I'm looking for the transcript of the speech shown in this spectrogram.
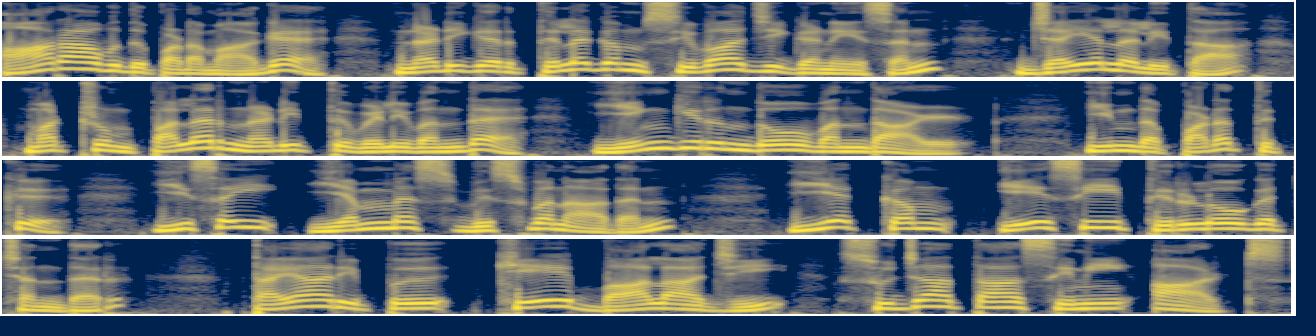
ஆறாவது படமாக நடிகர் திலகம் சிவாஜி கணேசன் ஜெயலலிதா மற்றும் பலர் நடித்து வெளிவந்த எங்கிருந்தோ வந்தாள். இந்த படத்துக்கு இசை எம் எஸ் விஸ்வநாதன் இயக்கம் ஏசி திருலோகச்சந்தர் தயாரிப்பு K Balaji Sujatha cine arts.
